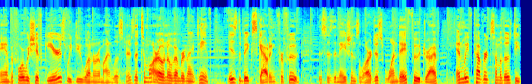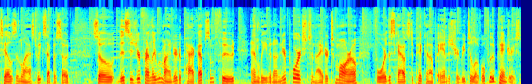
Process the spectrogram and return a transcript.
And before we shift gears, we do want to remind listeners that tomorrow, November 19th, is the big Scouting for Food. This is the nation's largest one day food drive, and we've covered some of those details in last week's episode. So, this is your friendly reminder to pack up some food and leave it on your porch tonight or tomorrow for the scouts to pick up and distribute to local food pantries.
